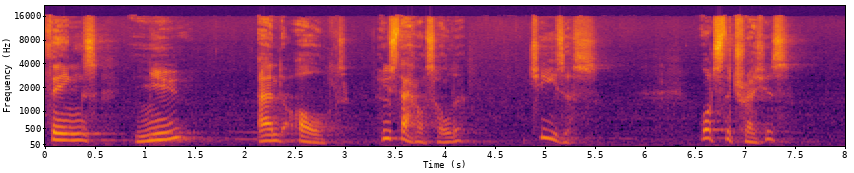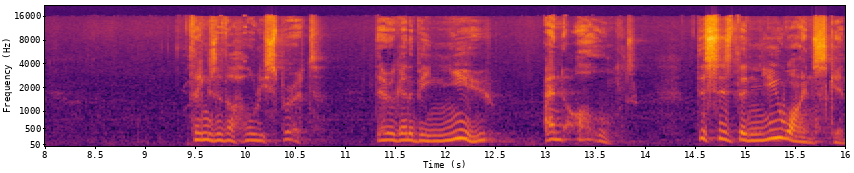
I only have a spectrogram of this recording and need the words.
things new and old. Who's the householder? Jesus. What's the treasures? Things of the Holy Spirit. They are going to be new and old. This is the new wineskin.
